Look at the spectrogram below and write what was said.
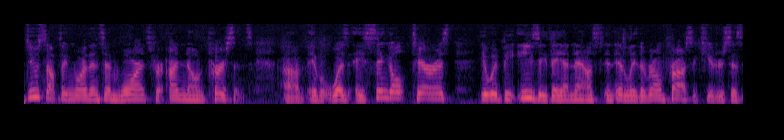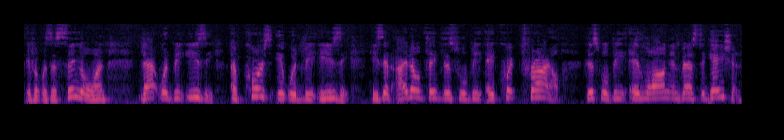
do something more than send warrants for unknown persons. Um, if it was a single terrorist, it would be easy, they announced in Italy. The Rome prosecutor says if it was a single one, that would be easy. Of course, it would be easy. He said, I don't think this will be a quick trial. This will be a long investigation.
